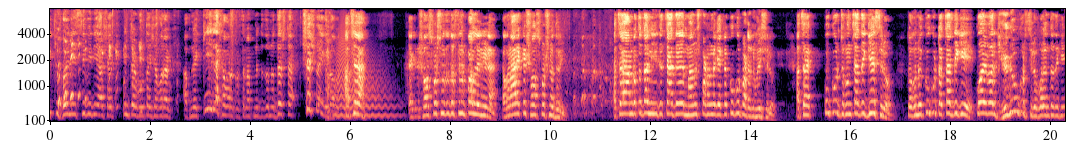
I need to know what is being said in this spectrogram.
একটু হয়নি সিবি নিয়ে আসেন ইন্টারভিউ তো এসে পড়েন। আপনি কি লেখাপড়া করছেন? আপনাদের জন্য দেশটা শেষ হয়ে গেল। আচ্ছা একটা সহজ প্রশ্ন তো ধরছিলাম পারলেনই না। এখন আর একটা সহজ প্রশ্ন ধরি। আচ্ছা আমরা তো জানি যে চাঁদে মানুষ পাঠানোর আগে একটা কুকুর পাঠানো হয়েছিল। আচ্ছা কুকুর যখন চাঁদে গিয়েছিল তখন ওই কুকুরটা চাঁদে গিয়ে কয়বার ঘেউ ঘেউ করছিল বলেন তো দেখি।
